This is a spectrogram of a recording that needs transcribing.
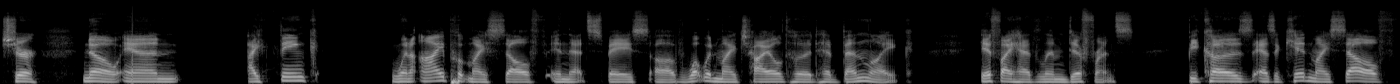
Sure. No. And I think when I put myself in that space of what would my childhood have been like if I had limb difference, because as a kid myself,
